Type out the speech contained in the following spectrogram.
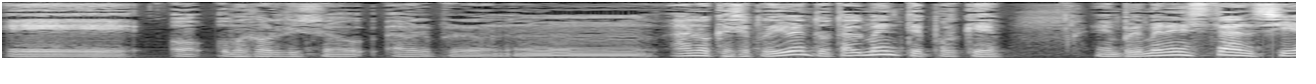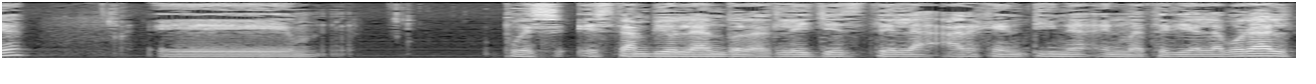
eh, o, mejor dicho, a ver, perdón, mm, ah, no, que se prohíben totalmente, porque en primera instancia, eh, pues están violando las leyes de la Argentina en materia laboral.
